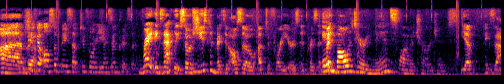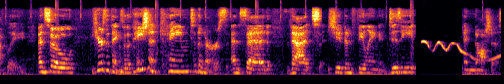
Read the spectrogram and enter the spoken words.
Um, She could also face up to four years in prison. Right, exactly. So if she's convicted, also up to four years in prison. But voluntary manslaughter charges. Yep, exactly. And so here's the thing. So the patient came to the nurse and said that she had been feeling dizzy and nauseous.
